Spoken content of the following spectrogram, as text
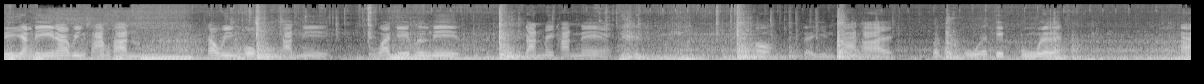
นี่ยังดีนะวิ่งสามคัน ถ้าวิ่งหกคันนี่ผมว่าเจพึ่งนี่ดันไม่ทันแน่โอ้ได้ยินขาท้ายกระทบหูแล้วเจ็บหูเลย อะ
